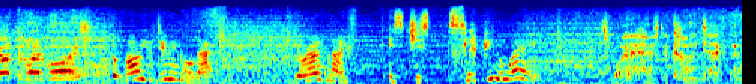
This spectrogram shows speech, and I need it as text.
Cut to my voice! But while you're doing all that, your own life is just slipping away. That's why I have to contact them.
